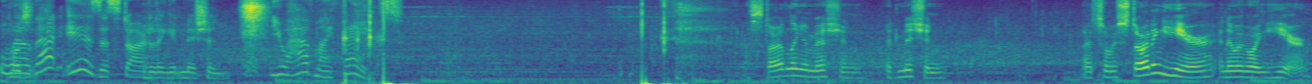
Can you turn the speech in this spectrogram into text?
Well, Was- that is a startling admission. You have my thanks. A startling admission. Admission. Alright, so we're starting here, and then we're going here.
